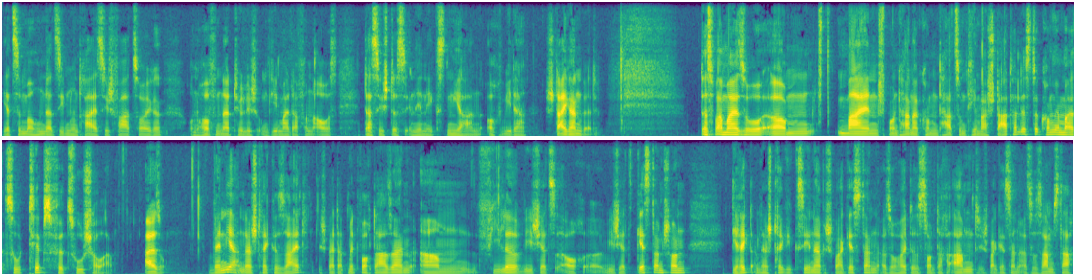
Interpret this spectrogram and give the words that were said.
Jetzt sind wir 137 Fahrzeuge und hoffen natürlich und gehen mal davon aus, dass sich das in den nächsten Jahren auch wieder steigern wird. Das war mal so ähm, mein spontaner Kommentar zum Thema Starterliste. Kommen wir mal zu Tipps für Zuschauer. Also, wenn ihr an der Strecke seid, ich werde ab Mittwoch da sein, ähm, viele, wie ich jetzt auch, äh, wie ich jetzt gestern schon direkt an der Strecke gesehen habe. Ich war gestern, also heute ist Sonntagabend, ich war gestern, also Samstag,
